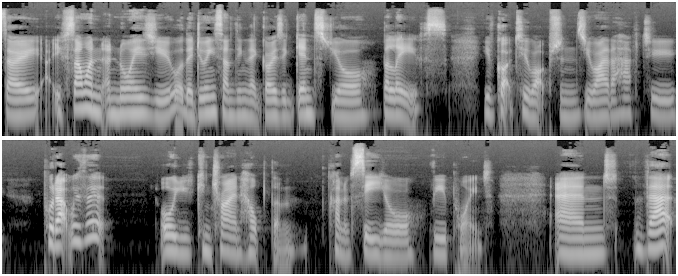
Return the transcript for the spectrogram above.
So if someone annoys you or they're doing something that goes against your beliefs, you've got two options. You either have to put up with it or you can try and help them kind of see your viewpoint. And that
